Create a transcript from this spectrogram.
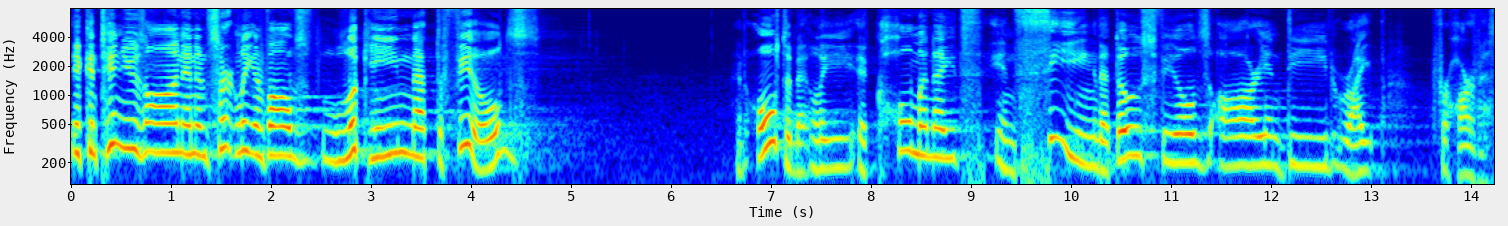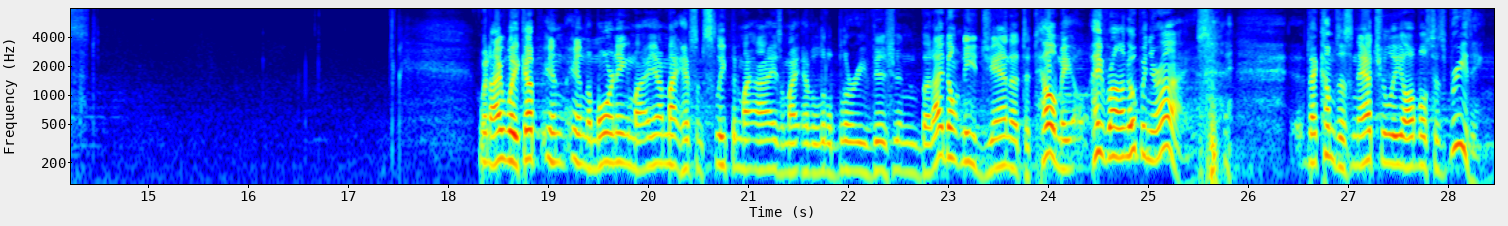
It continues on and it certainly involves looking at the fields And ultimately, it culminates in seeing that those fields are indeed ripe for harvest. When I wake up in, in the morning, my, I might have some sleep in my eyes, I might have a little blurry vision, but I don't need Jana to tell me, hey, Ron, open your eyes. that comes as naturally almost as breathing.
